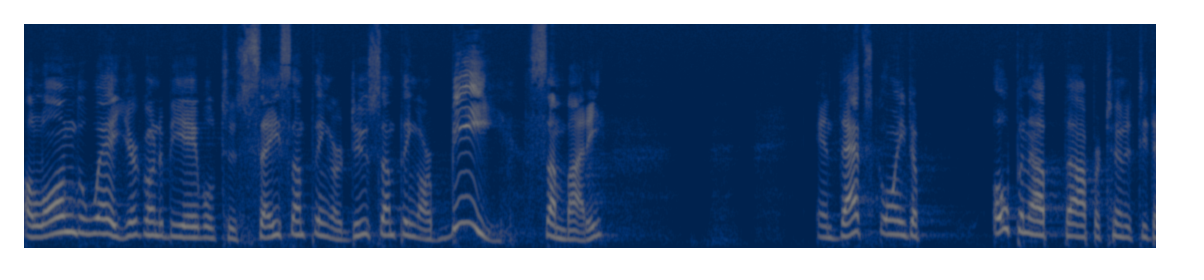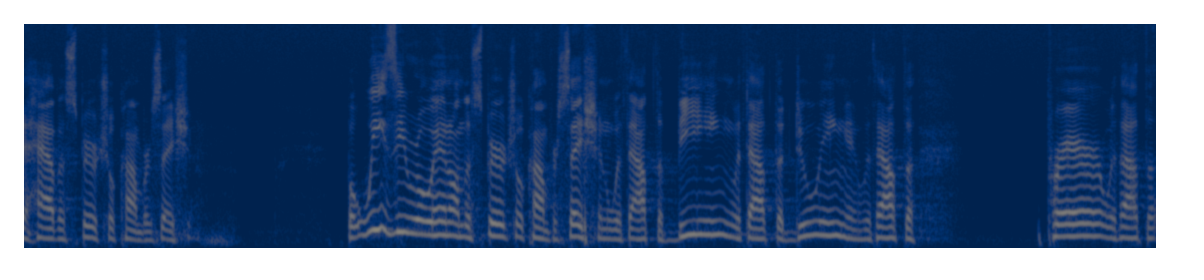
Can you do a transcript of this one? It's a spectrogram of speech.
along the way, you're going to be able to say something or do something or be somebody. And that's going to open up the opportunity to have a spiritual conversation. But we zero in on the spiritual conversation without the being, without the doing, and without the prayer, without the,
